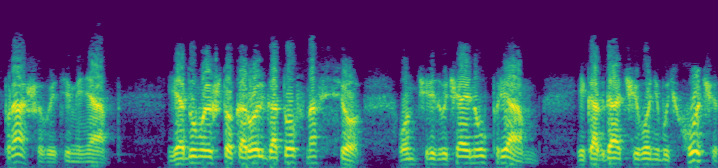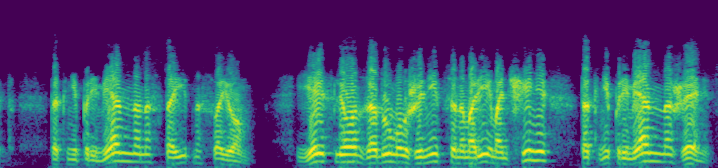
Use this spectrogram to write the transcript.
спрашивайте меня. Я думаю, что король готов на все, он чрезвычайно упрям, и когда чего-нибудь хочет, так непременно настоит на своем. Если он задумал жениться на Марии Манчини, так непременно женится.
